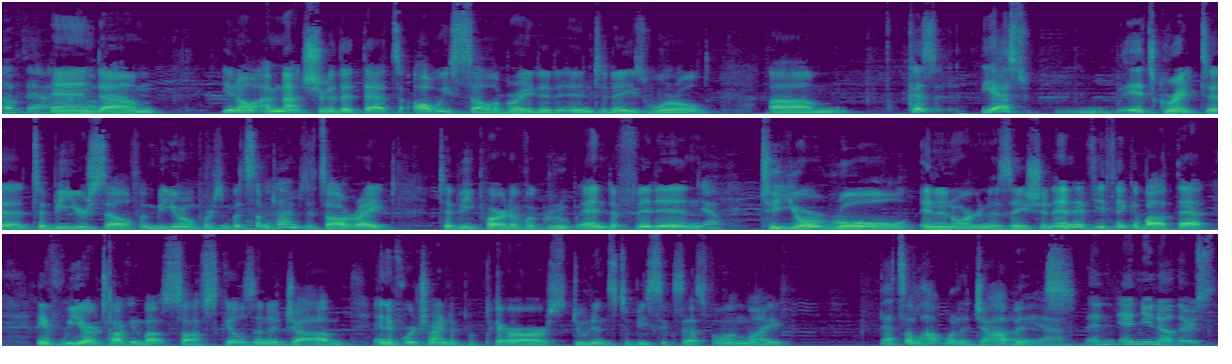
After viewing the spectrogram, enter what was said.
love that and love that. um, you know i'm not sure that that's always celebrated in today's world because yes it's great to, to be yourself and be your own person but sometimes it's all right to be part of a group and to fit in Yeah. to your role in an organization. And if you think about that, if we are talking about soft skills in a job, and if we're trying to prepare our students to be successful in life, that's a lot what a job Oh, is. Yeah. And and you know, there's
